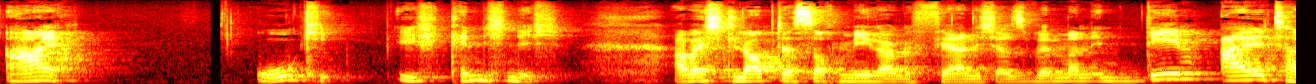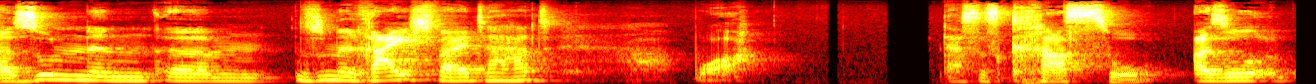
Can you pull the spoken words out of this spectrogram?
Ah ja. Okay ich kenne dich nicht. Aber ich glaube, das ist auch mega gefährlich. Also wenn man in dem Alter so, einen, ähm, so eine Reichweite hat, boah, das ist krass so. Also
